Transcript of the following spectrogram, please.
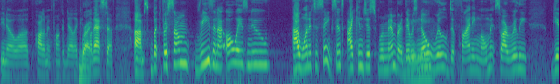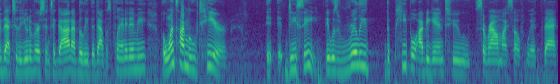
you know, uh, Parliament Funkadelic and Right. all that stuff. Um, but for some reason, I always knew I wanted to sing. Since I can just remember, there was no real defining moment. So I really give that to the universe and to God. I believe that that was planted in me. But once I moved here, it, it, DC. It was really the people I began to surround myself with that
